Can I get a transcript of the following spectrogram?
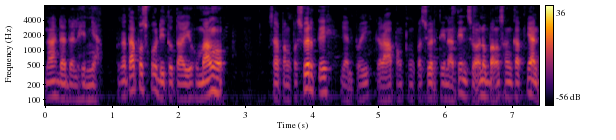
na dadalhin niya. Pagkatapos po, dito tayo humango sa pangpaswerte. Yan po ay garapang pangpaswerte natin. So ano ba ang sangkap niyan?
